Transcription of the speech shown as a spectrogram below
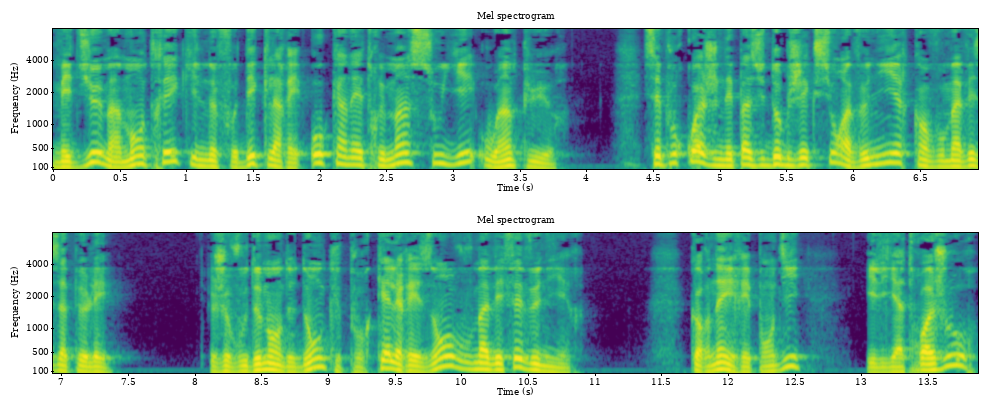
mais Dieu m'a montré qu'il ne faut déclarer aucun être humain souillé ou impur. C'est pourquoi je n'ai pas eu d'objection à venir quand vous m'avez appelé. Je vous demande donc pour quelle raison vous m'avez fait venir. Corneille répondit, Il y a trois jours,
